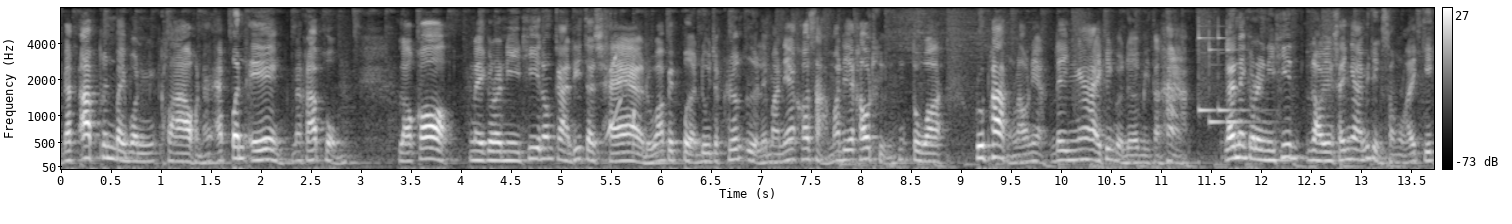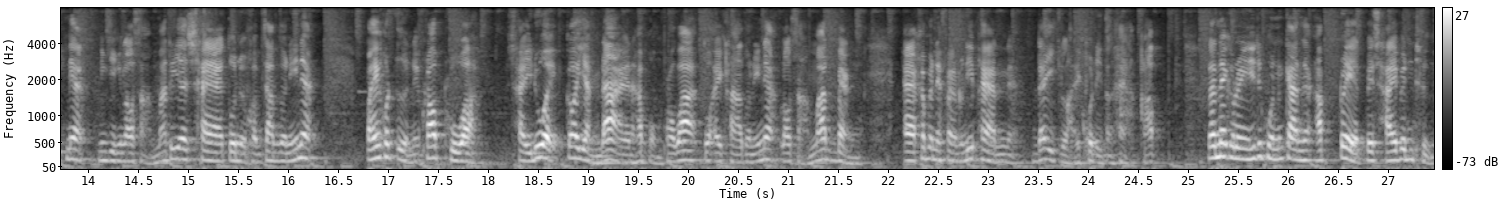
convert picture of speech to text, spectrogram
แบ็กอัพขึ้นไปบนคลาวของทาง Apple เองนะครับผมแล้วก็ในกรณีที่ต้องการที่จะแชร์ หรือว่าไปเปิดดูจากเครื่องอื่นอะไรมาเนี่ยเขาสามารถที่จะเข้าถึงตัวรูปภาพของเราเนี่ยได้ง่ายขึ้นกว่าเดิมอีกต่างหากและในกรณีที่เรายังใช้งานไม่ถึง 200 กิกเนี่ยจริงๆ เราสามารถที่จะแชร์ตัวหน่วยความจำตัวนี้เนี่ยไปให้คนอื่นในครอบครัว ใช้ด้วยก็ยังได้นะครับผมเพราะว่าตัว iCloud ตัวนี้เนี่ยเราสามารถแบ่งแอร์เข้าไปใน Family Plan เนี่ยได้อีกหลายคนอีกต่างหากครับ และในกรณีที่คุณต้องการจะอัปเกรดไปใช้เป็นถึง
